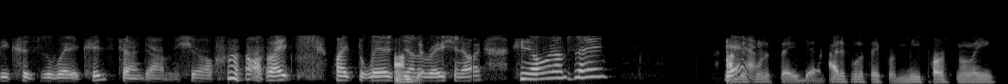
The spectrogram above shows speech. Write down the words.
because of the way the kids turned out, Michelle. All right? Like the last I'm- generation. You know what I'm saying? I just want to say that. I just want to say for me personally,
